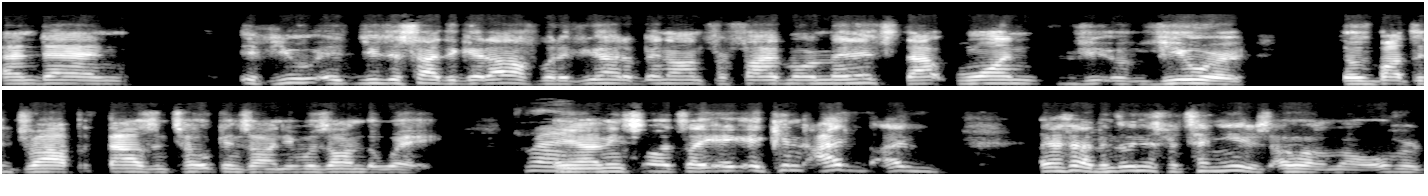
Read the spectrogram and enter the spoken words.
And then if you you decide to get off, but if you had been on for five more minutes, that one viewer that was about to drop a thousand tokens on you was on the way. Right. You know I mean? So it's like it, it, can. I've I've like I said, I've been doing this for ten years. Oh well, no, over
